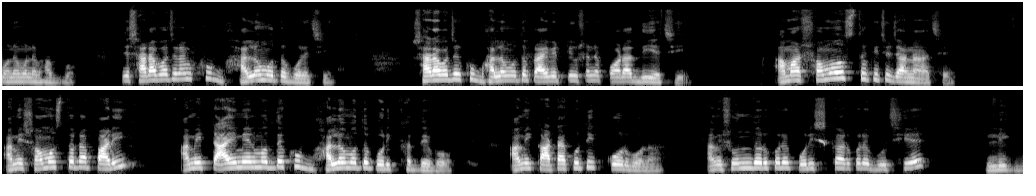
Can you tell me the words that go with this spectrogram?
মনে মনে ভাববো যে, সারা বছর আমি খুব ভালো মতো পড়েছি। সারা বছর খুব ভালো মতো প্রাইভেট টিউশনে পড়া দিয়েছি। আমার সমস্ত কিছু জানা আছে। আমি সমস্তটা পারি আমি টাইমের মধ্যে খুব ভালো মতো পরীক্ষা দেব। আমি কাটাকুটি করব না। আমি সুন্দর করে, পরিষ্কার করে গুছিয়ে লিখব।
